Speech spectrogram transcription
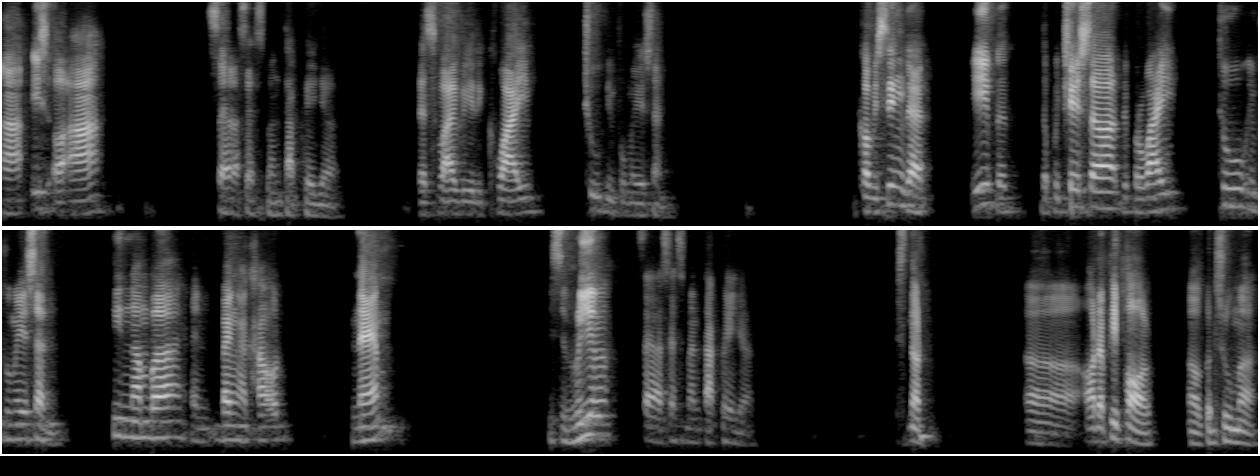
uh, is or are self-assessment taxpayer. That's why we require two information because we think that if the, the purchaser they provide two information, PIN number and bank account name, it's a real fair assessment taxpayer. It's not uh, other people or consumer.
